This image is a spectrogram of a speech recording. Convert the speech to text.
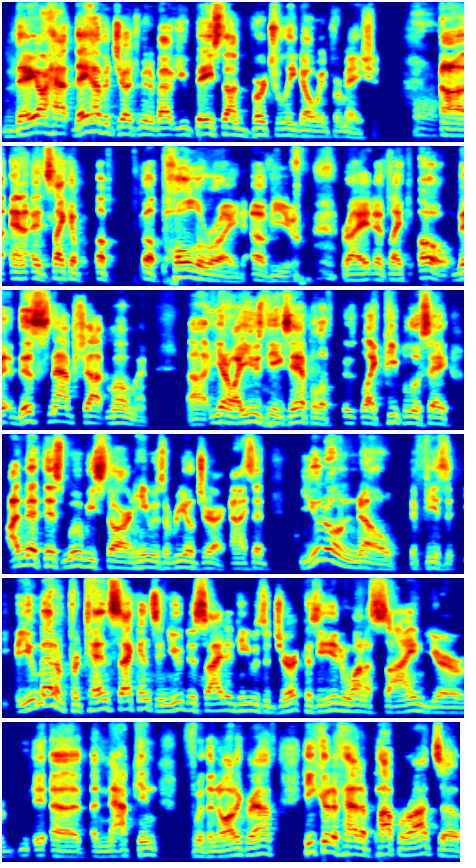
They are ha- they have a judgment about you based on virtually no information. Mm. Uh, and it's like a, a a Polaroid of you, right? It's like, oh, th- this snapshot moment. Uh, you know, I use the example of like people who say, I met this movie star and he was a real jerk. And I said, you don't know if he's, you met him for 10 seconds and you decided he was a jerk because he didn't want to sign your, uh, a napkin with an autograph. He could have had a paparazzo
